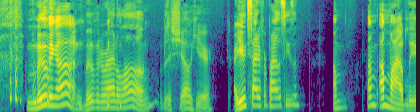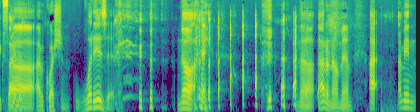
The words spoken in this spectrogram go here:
Moving on. Moving right along the show here. Are you excited for pilot season? I'm I'm I'm mildly excited. Uh, I have a question. What is it? no, I, no, I don't know, man. I I mean,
